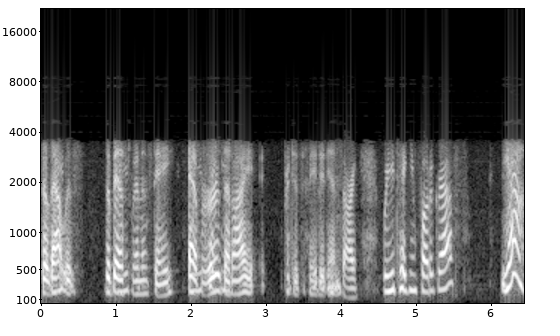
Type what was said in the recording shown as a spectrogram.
So that was the best you- Women's Day ever that I participated in. Sorry. Were you taking photographs? Yeah,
